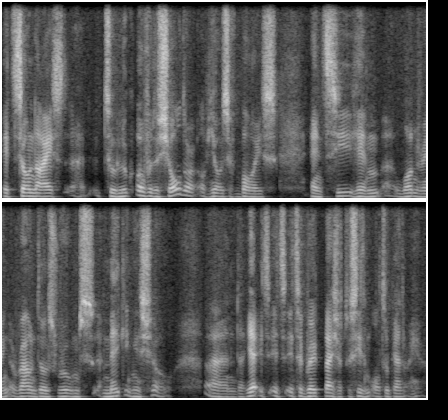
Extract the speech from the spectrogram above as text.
It's so nice uh, to look over the shoulder of Joseph Beuys and see him uh, wandering around those rooms and making his show. And uh, yeah, it's, it's, it's a great pleasure to see them all together here.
